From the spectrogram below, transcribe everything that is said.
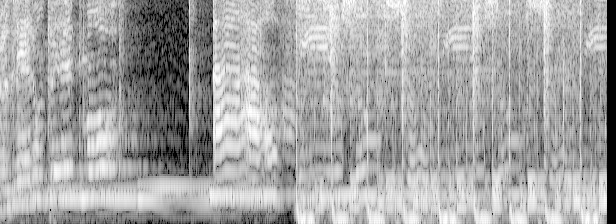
a little bit more. I feel so, so so, so.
